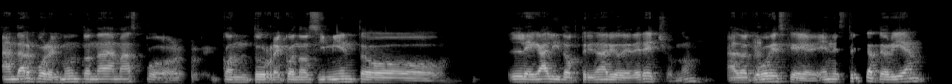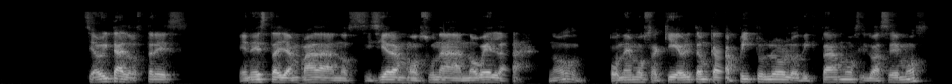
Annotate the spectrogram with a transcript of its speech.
andar por el mundo nada más por, con tu reconocimiento legal y doctrinario de derecho, ¿no? A lo que voy es que en estricta teoría, si ahorita los tres en esta llamada nos hiciéramos una novela, ¿no? Ponemos aquí ahorita un capítulo, lo dictamos y lo hacemos,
